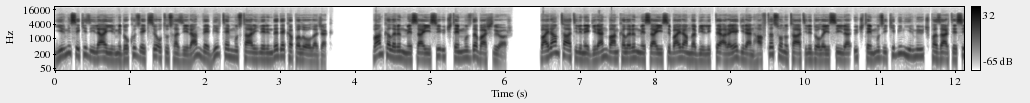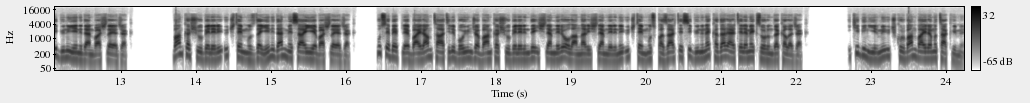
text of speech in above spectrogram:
28 ila 29-30 Haziran ve 1 Temmuz tarihlerinde de kapalı olacak. Bankaların mesaisi 3 Temmuz'da başlıyor. Bayram tatiline giren bankaların mesaisi bayramla birlikte araya giren hafta sonu tatili dolayısıyla 3 Temmuz 2023 pazartesi günü yeniden başlayacak. Banka şubeleri 3 Temmuz'da yeniden mesaiye başlayacak. Bu sebeple bayram tatili boyunca banka şubelerinde işlemleri olanlar işlemlerini 3 Temmuz pazartesi gününe kadar ertelemek zorunda kalacak. 2023 Kurban Bayramı takvimi.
